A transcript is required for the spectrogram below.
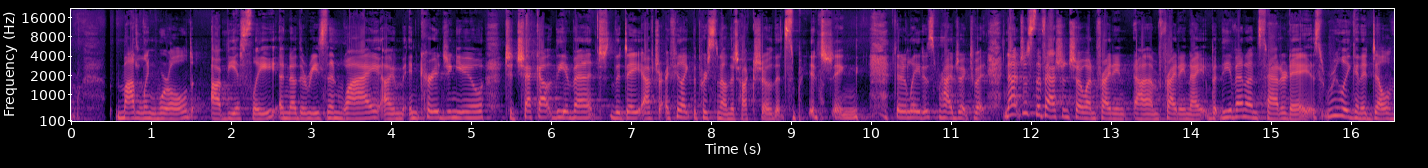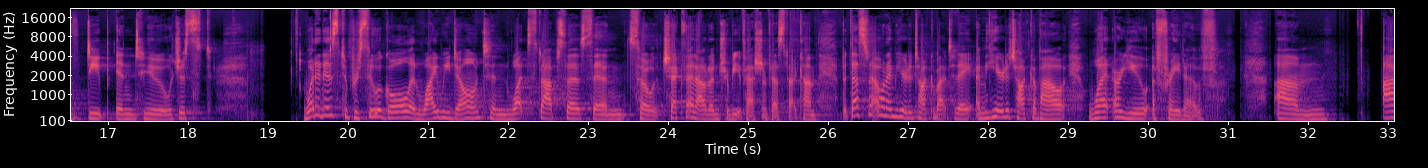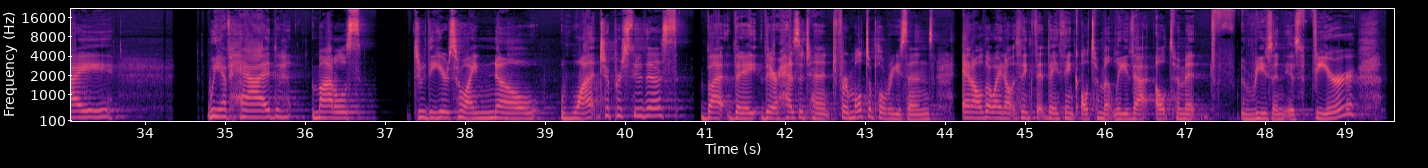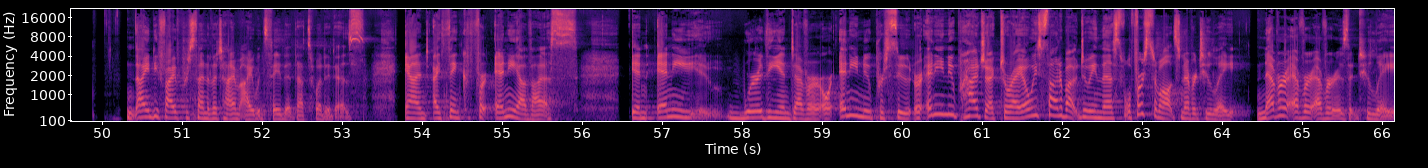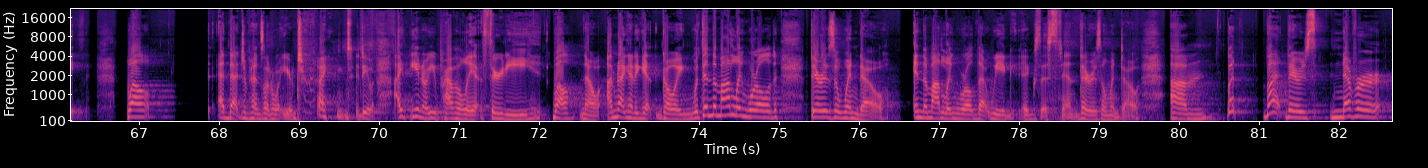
modeling world, obviously. Another reason why I'm encouraging you to check out the event the day after. I feel like the person on the talk show that's pitching their latest project, but not just the fashion show on Friday um, Friday night, but the event on Saturday is really going to delve deep into just what it is to pursue a goal and why we don't and what stops us. And so check that out on tributefashionfest.com. But that's not what I'm here to talk about today. I'm here to talk about what are you afraid of? Um, I, we have had models through the years who I know want to pursue this but they they're hesitant for multiple reasons and although i don't think that they think ultimately that ultimate reason is fear, 95% of the time, I would say that that's what it is. And I think for any of us, in any worthy endeavor or any new pursuit or any new project, or I always thought about doing this, well, first of all, it's never too late. Never, ever, ever is it too late. Well, and that depends on what you're trying to do. I, you know, you probably at 30, well, no, I'm not going to get going. Within the modeling world, there is a window in the modeling world that we exist in. There is a window, um, but but there's never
